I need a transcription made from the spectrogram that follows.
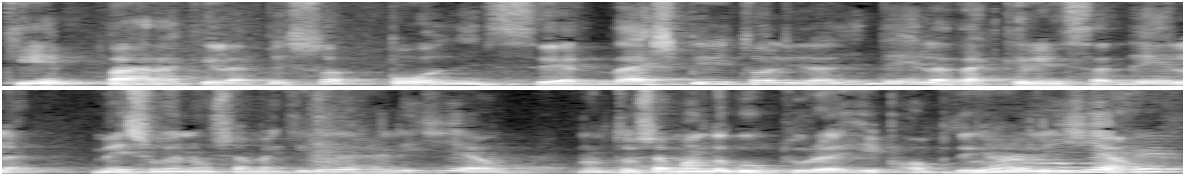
que para aquela pessoa podem ser da espiritualidade dela, da crença dela, mesmo que não chame aquilo de religião. Não estou chamando a cultura de hip hop de Não, religião. perfeito,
